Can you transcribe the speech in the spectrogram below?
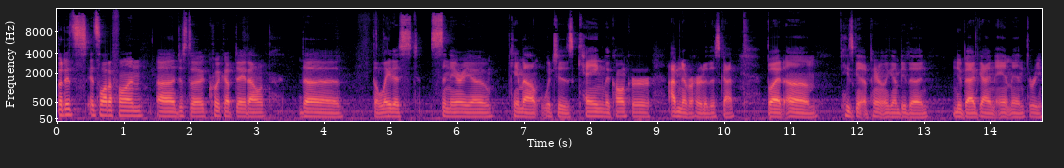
but it's it's a lot of fun. Uh, just a quick update on the the latest scenario came out, which is Kang the Conqueror. I've never heard of this guy, but um, he's gonna, apparently going to be the new bad guy in Ant Man three.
